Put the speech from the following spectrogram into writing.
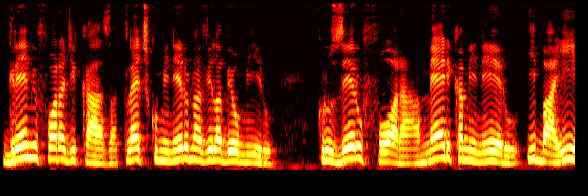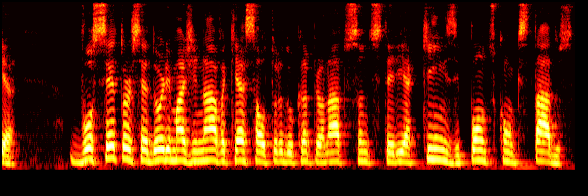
Grêmio fora de casa, Atlético Mineiro na Vila Belmiro, Cruzeiro fora, América Mineiro e Bahia. Você, torcedor, imaginava que a essa altura do campeonato o Santos teria 15 pontos conquistados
